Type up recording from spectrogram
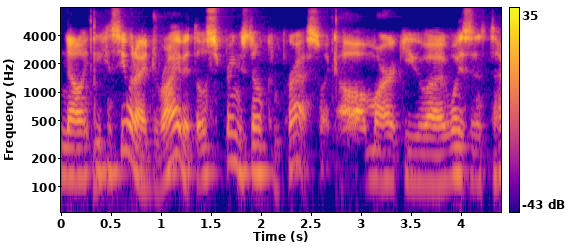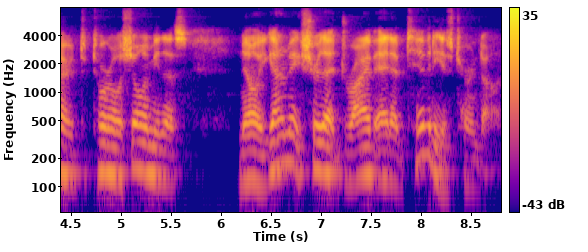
now you can see when I drive it, those springs don't compress. Like, oh, Mark, you uh, wasted an entire tutorial showing me this. No, you got to make sure that drive adaptivity is turned on.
